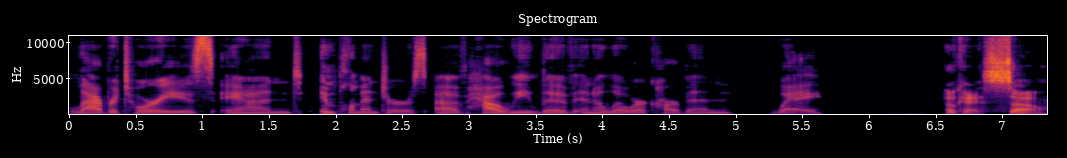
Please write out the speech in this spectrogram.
laboratories and implementers of how we live in a lower carbon way. Okay, so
